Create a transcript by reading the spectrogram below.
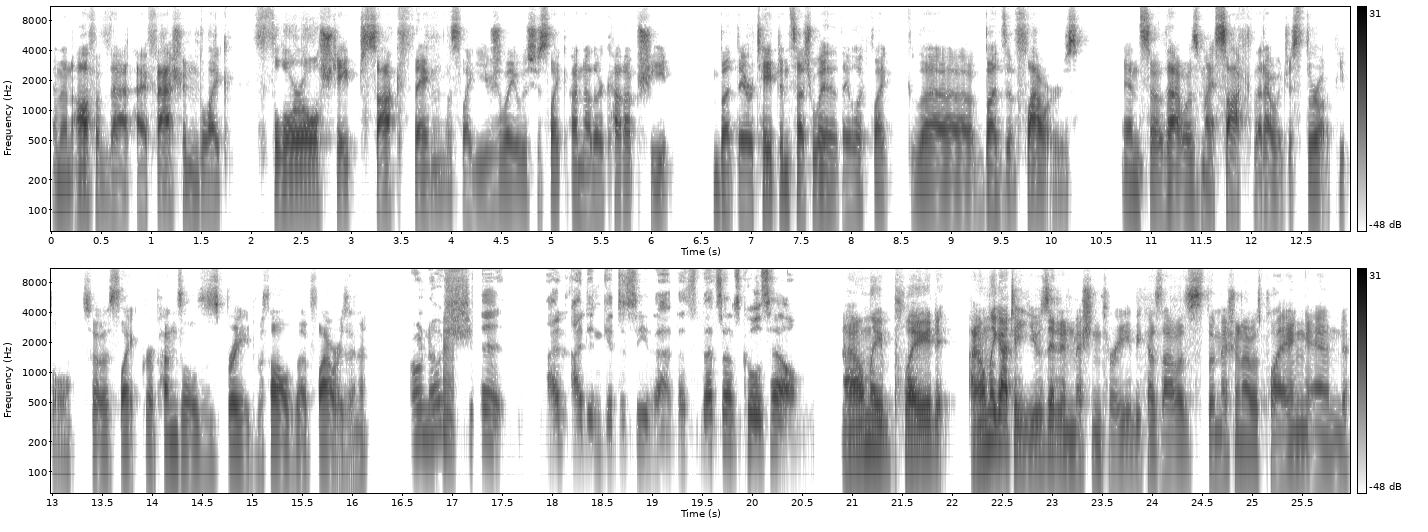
And then off of that, I fashioned like floral shaped sock things. Like usually it was just like another cut up sheet, but they were taped in such a way that they looked like the buds of flowers. And so that was my sock that I would just throw at people. So it was like Rapunzel's braid with all the flowers in it. Oh no Hmm. shit! I I didn't get to see that. That's that sounds cool as hell. I only played I only got to use it in mission 3 because that was the mission I was playing and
